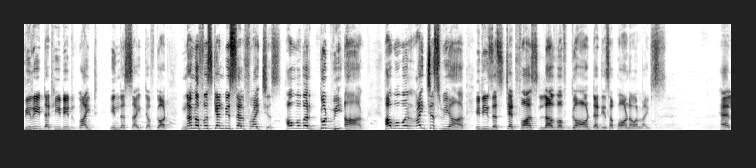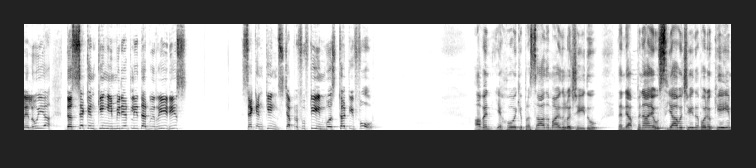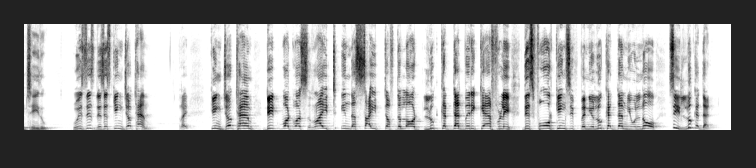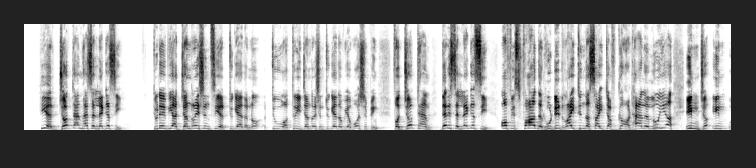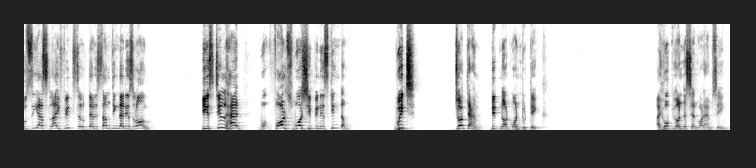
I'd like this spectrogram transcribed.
we read that he did right in the sight of God. None of us can be self-righteous. However good we are, however righteous we are, it is the steadfast love of God that is upon our lives. Hallelujah. The second king immediately that we read is Second Kings chapter 15 verse 34. അവൻ യഹോവയ്ക്ക് പ്രസാദമായതുള്ളത് ചെയ്തു തൻ്റെ അപ്പനായ ഉസിയാവ് ചെയ്ത പോലെ ഒക്കെയും ചെയ്തു Who is this? This is King Jotham, right? King Jotham did what was right in the sight of the Lord. Look at that very carefully. These four kings, if when you look at them, you will know. See, look at that. Here, Jotham has a legacy. Today we are generations here together, no? Two or three generations together we are worshipping. For Jotham, there is a legacy of his father who did right in the sight of God. Hallelujah. In, jo- in Uzziah's life itself, there is something that is wrong. He still had false worship in his kingdom, which Jotham did not want to take. I hope you understand what I am saying.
